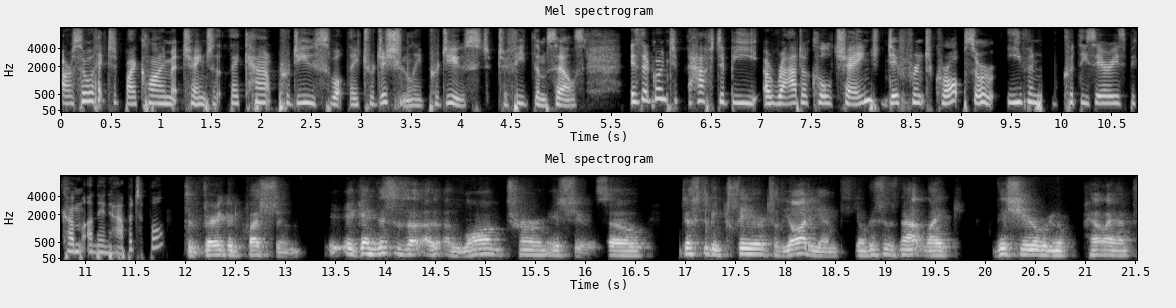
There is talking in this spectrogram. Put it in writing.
are so affected by climate change that they can't produce what they traditionally produced to feed themselves, is there going to have to be a radical change, different crops, or even could these areas become uninhabitable? It's a very good question. Again, this is a, a long term issue. So just to be clear to the audience, you know, this is not like this year we're going to plant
